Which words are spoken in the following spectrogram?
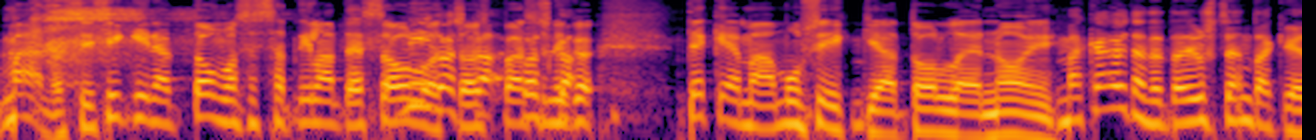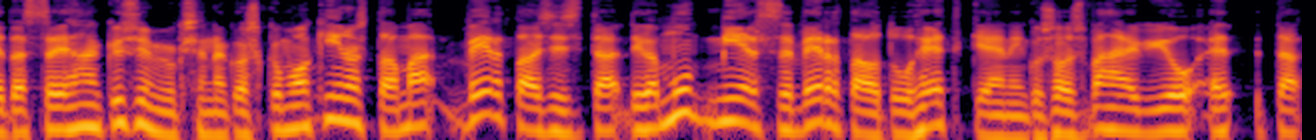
mä en ole siis ikinä tuommoisessa tilanteessa ollut, Niin, niin, että olisi koska- päässyt koska- niinku tekemään musiikkia tolleen noin. Mä käytän tätä just sen takia tässä ihan kysymyksenä, koska mua kiinnostaa, mä vertaisin sitä, niin mun mielestä se vertautuu hetkeen, niin kuin se olisi vähän niin kuin, että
